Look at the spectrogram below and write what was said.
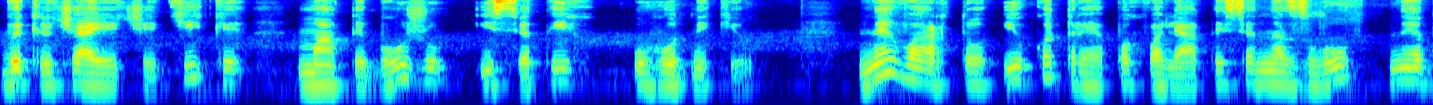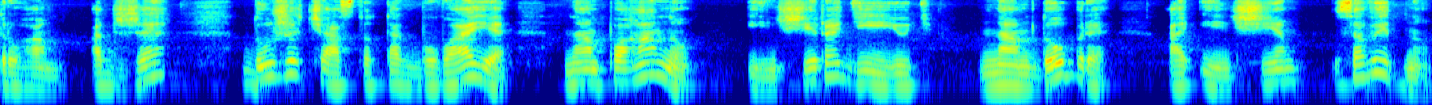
виключаючи тільки Мати Божу і святих угодників. Не варто і вкотре похвалятися на зло недругам, адже дуже часто так буває, нам погано, інші радіють, нам добре, а іншим завидно.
